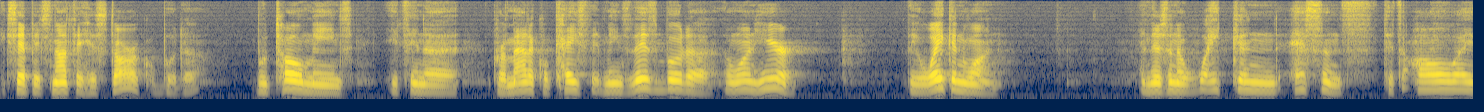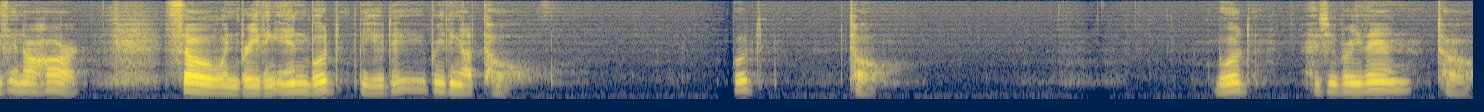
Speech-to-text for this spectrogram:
Except it's not the historical Buddha. Buddho means it's in a grammatical case that means this Buddha, the one here, the awakened one. And there's an awakened essence that's always in our heart. So when breathing in, Bud, B-U-D, breathing out, To. Bud, toe. Bud, as you breathe in, toe.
